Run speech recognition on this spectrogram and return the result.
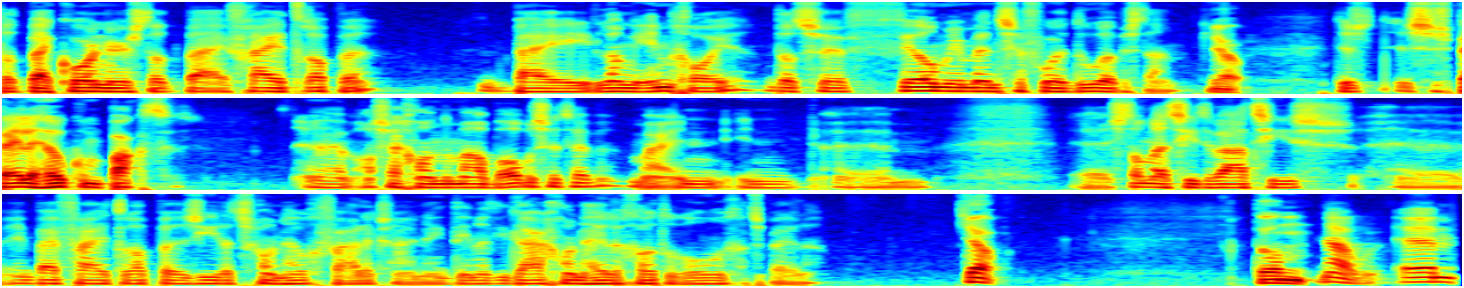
dat bij corners, dat bij vrije trappen, bij lange ingooien, dat ze veel meer mensen voor het doel hebben staan. Ja. Dus, dus ze spelen heel compact eh, als zij gewoon normaal balbezit hebben. Maar in, in ehm, eh, standaard situaties eh, en bij vrije trappen zie je dat ze gewoon heel gevaarlijk zijn. En ik denk dat hij daar gewoon een hele grote rol in gaat spelen. dan Nou, ehm,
